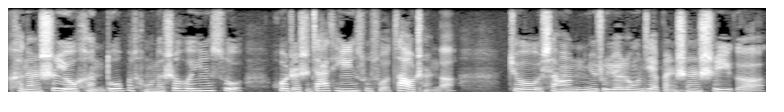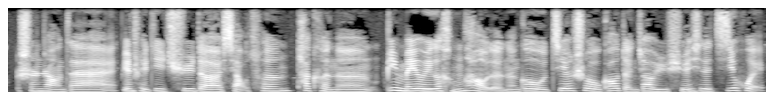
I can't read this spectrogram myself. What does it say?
可能是有很多不同的社会因素或者是家庭因素所造成的。就像女主角蓉姐本身是一个生长在边陲地区的小村，她可能并没有一个很好的能够接受高等教育学习的机会，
